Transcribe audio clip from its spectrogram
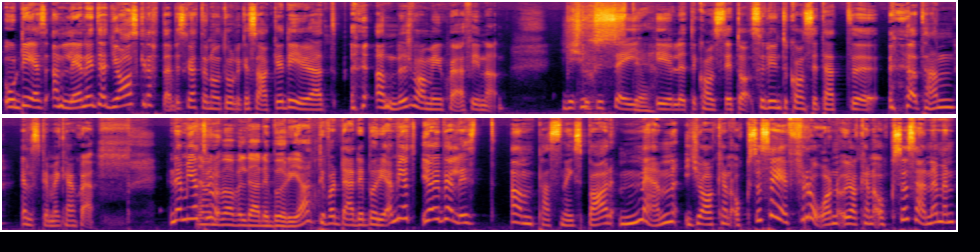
och det anledningen till att jag skrattar, vi skrattar nog åt olika saker, det är ju att Anders var min chef innan. Vilket i Just sig det. är ju lite konstigt då, så det är ju inte konstigt att, eh, att han älskar mig kanske. Nej men jag Nej, tror, men det var väl där det började. det var där det började. Men jag, jag är väldigt anpassningsbar, men jag kan också säga ifrån och jag kan också säga, nej men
